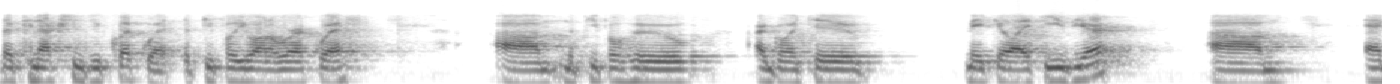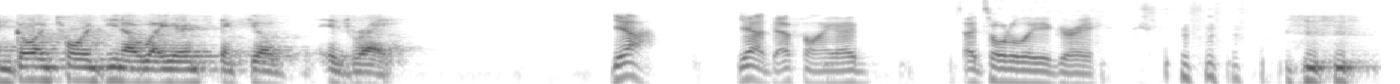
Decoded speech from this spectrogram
the connections you click with, the people you want to work with, um, the people who are going to make your life easier, um, and going towards, you know, what your instinct feels is right. Yeah, yeah, definitely. I I totally agree.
